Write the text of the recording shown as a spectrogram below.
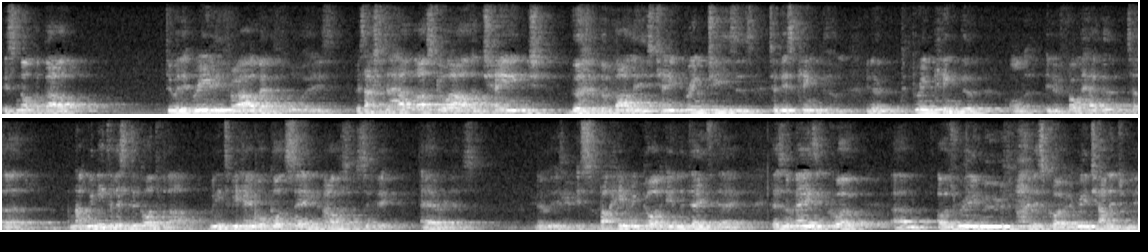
It's not about doing it really for our benefit always. It's actually to help us go out and change the, the valleys, change, bring Jesus to this kingdom, you know, to bring kingdom on, you know, from heaven to earth. And that we need to listen to God for that. We need to be hearing what God's saying in our specific areas. You know, it's, it's about hearing God in the day to day. There's an amazing quote. Um, I was really moved by this quote. It really challenged me.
